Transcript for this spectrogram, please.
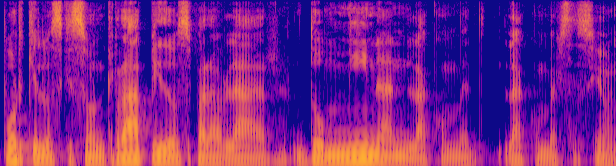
porque los que son rápidos para hablar dominan la, la conversación.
